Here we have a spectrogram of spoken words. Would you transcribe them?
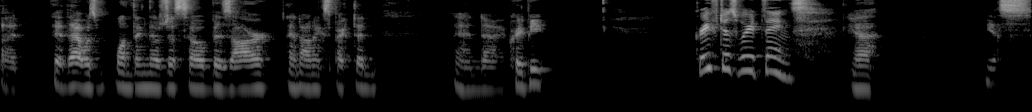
But yeah, that was one thing that was just so bizarre and unexpected and uh, creepy. Grief does weird things. Yeah. Yes.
